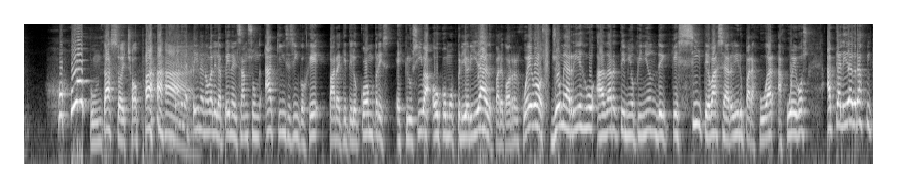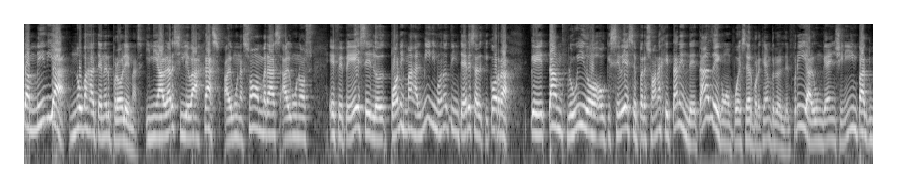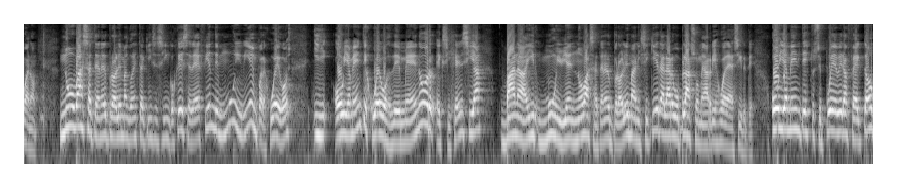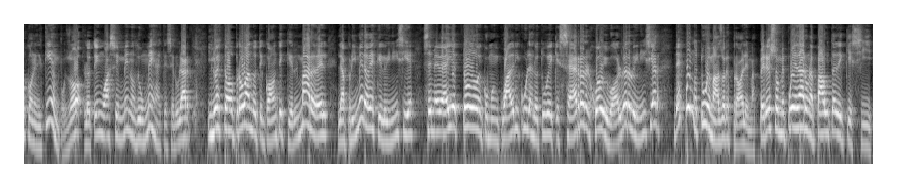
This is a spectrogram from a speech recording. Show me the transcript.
Puntazo de chopa. ¿Vale la pena no vale la pena el Samsung A15 5G para que te lo compres exclusiva o como prioridad para correr juegos? Yo me arriesgo a darte mi opinión de que sí te va a servir para jugar a juegos a calidad gráfica media no vas a tener problemas. Y ni hablar si le bajas algunas sombras, algunos FPS, lo pones más al mínimo, no te interesa que corra que tan fluido o que se vea ese personaje tan en detalle como puede ser por ejemplo el del Free, algún Genshin Impact, bueno, no vas a tener problema con esta 15 5G, se defiende muy bien para juegos y obviamente juegos de menor exigencia van a ir muy bien, no vas a tener problema ni siquiera a largo plazo, me arriesgo a decirte. Obviamente esto se puede ver afectado con el tiempo. Yo lo tengo hace menos de un mes a este celular y lo he estado probando. Te conté que el Marvel, la primera vez que lo inicié, se me veía todo como en cuadrículas. Lo tuve que cerrar el juego y volverlo a iniciar. Después no tuve mayores problemas, pero eso me puede dar una pauta de que si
